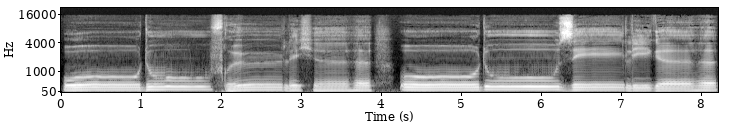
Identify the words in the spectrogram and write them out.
O du fröhliche, o du selige,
